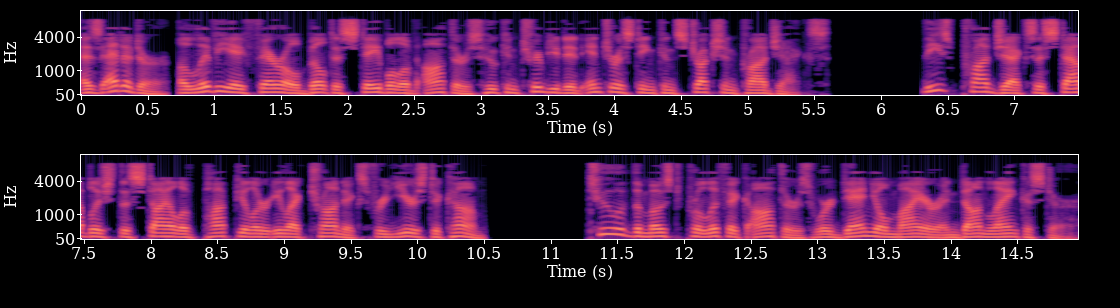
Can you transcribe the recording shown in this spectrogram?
As editor, Oliver Farrell built a stable of authors who contributed interesting construction projects. These projects established the style of popular electronics for years to come. Two of the most prolific authors were Daniel Meyer and Don Lancaster.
